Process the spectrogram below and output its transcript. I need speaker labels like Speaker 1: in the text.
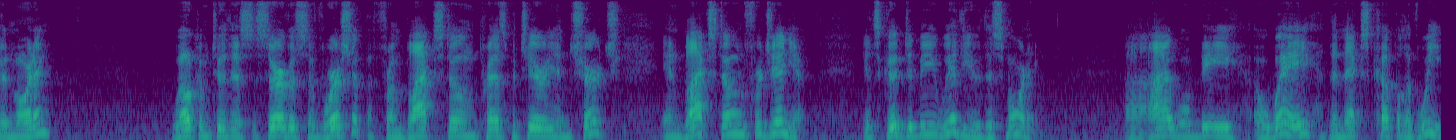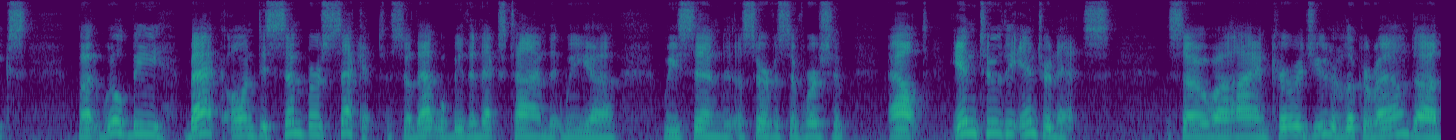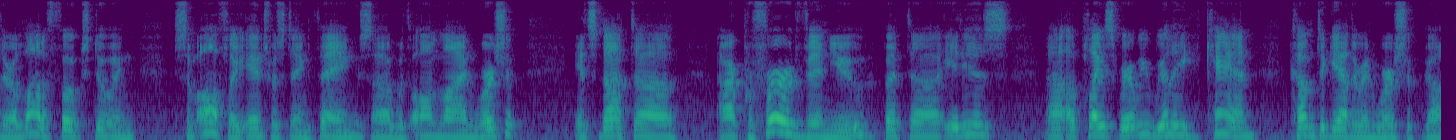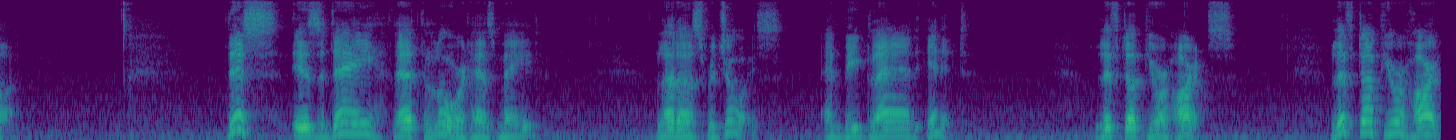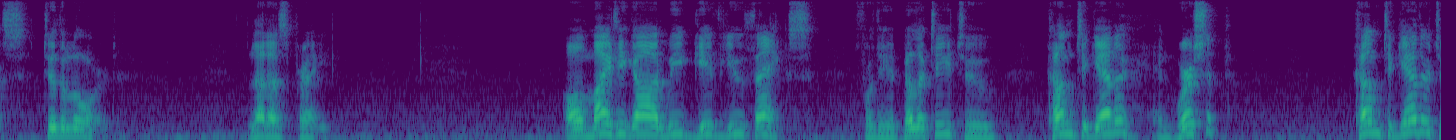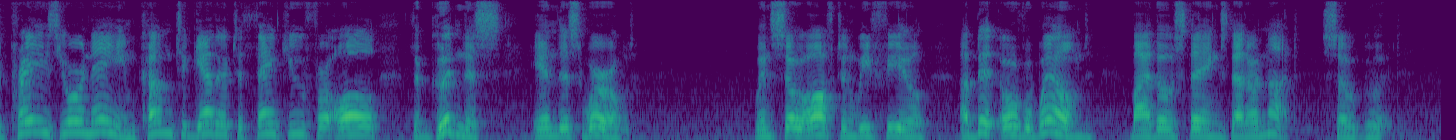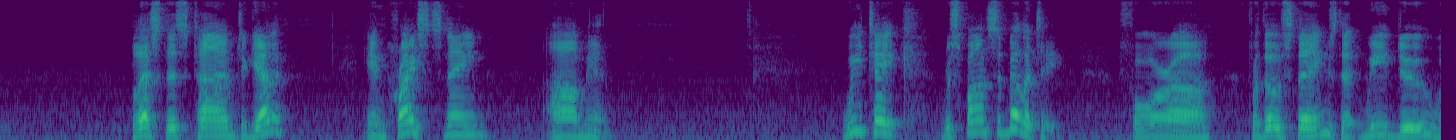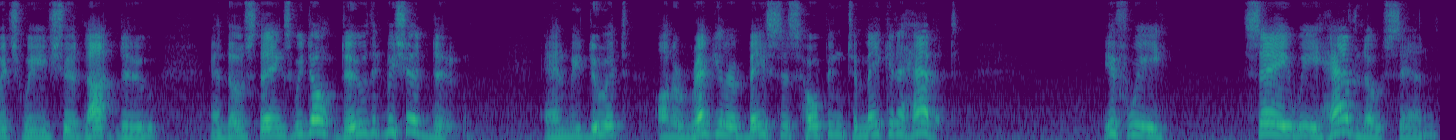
Speaker 1: Good morning. Welcome to this service of worship from Blackstone Presbyterian Church in Blackstone, Virginia. It's good to be with you this morning. Uh, I will be away the next couple of weeks, but we'll be back on December 2nd. So that will be the next time that we, uh, we send a service of worship out into the internets. So uh, I encourage you to look around. Uh, there are a lot of folks doing some awfully interesting things uh, with online worship. It's not uh, our preferred venue, but uh, it is uh, a place where we really can come together and worship God. This is a day that the Lord has made. Let us rejoice and be glad in it. Lift up your hearts. Lift up your hearts to the Lord. Let us pray. Almighty God, we give you thanks for the ability to come together and worship, come together to praise your name, come together to thank you for all the goodness in this world, when so often we feel a bit overwhelmed by those things that are not so good. Bless this time together. In Christ's name, Amen. We take responsibility for, uh, for those things that we do which we should not do, and those things we don't do that we should do. And we do it on a regular basis, hoping to make it a habit. If we say we have no sin,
